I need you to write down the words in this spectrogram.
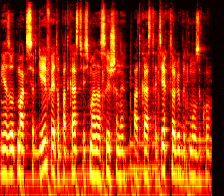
меня зовут Макс Сергеев, и это подкаст «Весьма наслышаны», подкаст о тех, кто любит музыку.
